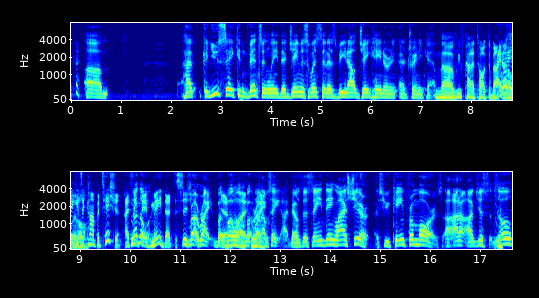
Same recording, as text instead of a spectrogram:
um, Have, could you say convincingly that Jameis Winston has beat out Jake Haener in, in training camp? No, we've kind of talked about. It. I don't that think it's a competition. I think no. they've made that decision. Right, right. But, Yeah. but, But, but, right. what I'm saying, that was the same thing last year. As You came from Mars. I, I, I just no.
